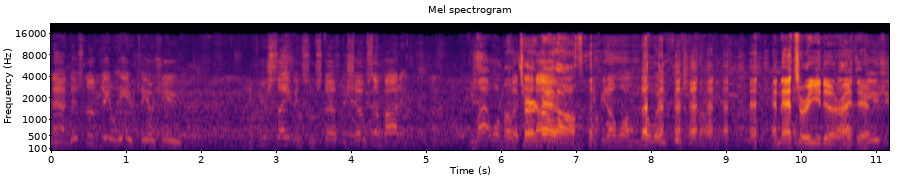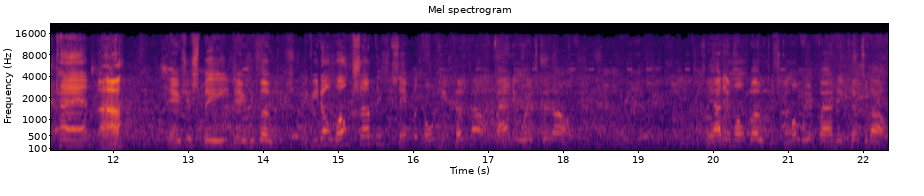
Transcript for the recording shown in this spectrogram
Now, this little deal here tells you if you're saving some stuff to show somebody, you might want to Well, turn that, that off, off. if you don't want them to know where you're fishing from. And that's where you do it right there. Here's your time. Uh huh. There's your speed. There's your voltage. If you don't want something, simply go in here and cut it off. Find it where it's cut off. Say, I didn't want voltage. Come over here and find it, cuts it off.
